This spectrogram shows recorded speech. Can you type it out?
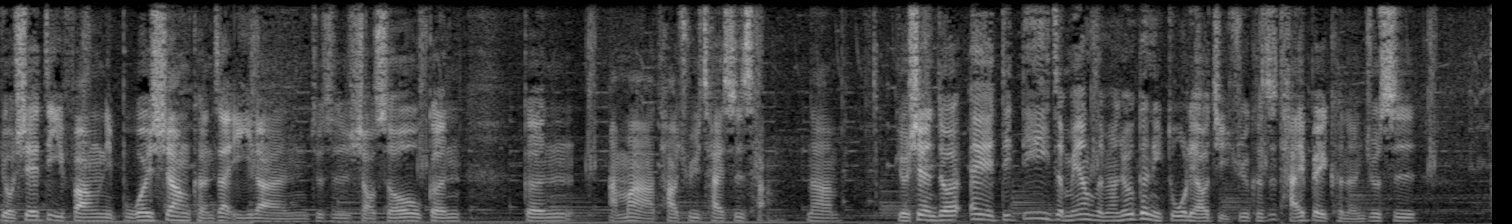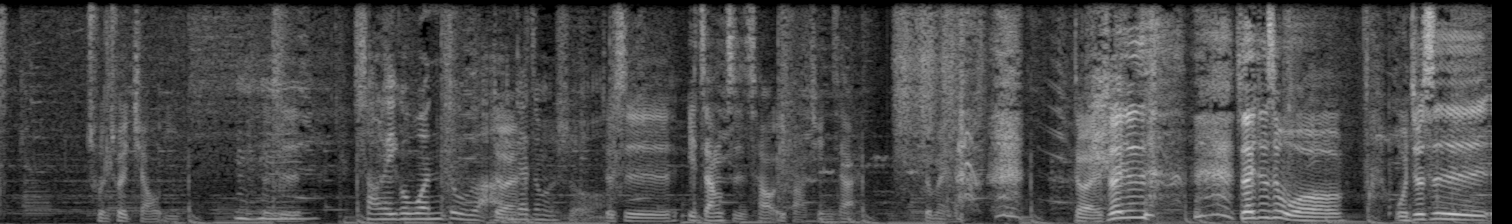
有些地方，你不会像可能在宜兰，就是小时候跟跟阿嬷她去菜市场，那有些人都会哎、弟弟怎么样怎么样，就会跟你多聊几句。可是台北可能就是纯粹交易，嗯就是，少了一个温度啦，对应该这么说。就是一张纸钞一把青菜就没了。对，所以就是，所以就是我，我就是，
